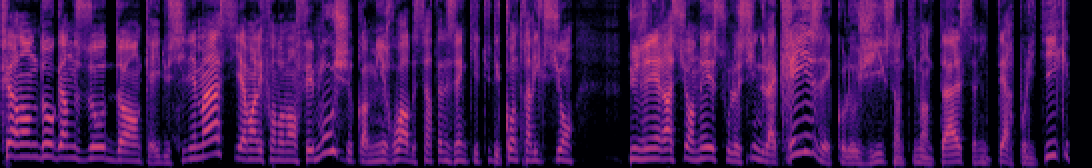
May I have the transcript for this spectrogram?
Fernando Ganzo dans Cahiers du cinéma, si avant l'effondrement fait mouche, comme miroir de certaines inquiétudes et contradictions d'une génération née sous le signe de la crise écologique, sentimentale, sanitaire, politique,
